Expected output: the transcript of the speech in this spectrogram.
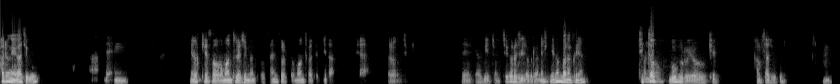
활용해가지고, 네. 음, 이렇게 해서 어마운트를 해주면 더 자연스럽게 어마운트가 됩니다. 자, 여러분. 네, 여기 좀 찌그러지려고 그러네. 이런 거는 그냥 직접. 무브로 이렇게 감싸주고. 음.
